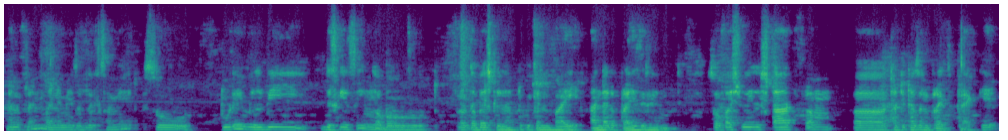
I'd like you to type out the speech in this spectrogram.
Hello friend, my name is Abdul Samir. So today we'll be discussing about uh, the best laptop you can buy under the price range. So first we'll start from uh, 30,000 price bracket.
